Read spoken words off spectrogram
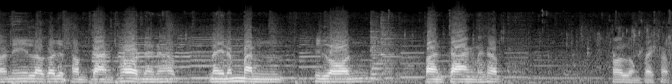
คราวนี้เราก็จะทำการทอดนะครับ ในน้ำมันที่ร้อนปานกลางนะครับทอดลงไปครับ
